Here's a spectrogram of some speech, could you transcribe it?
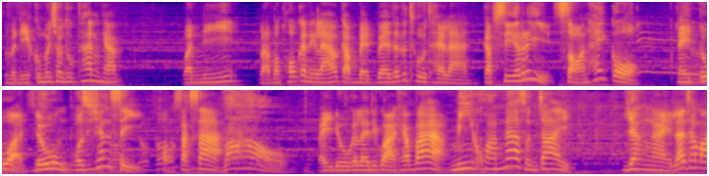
สวัสดีคุณผู้ชมทุกท่านครับ วันนี้กลับมาพบกันอีกแล้วกับ b e d w e a t h e r 2 Thailand กับซีรีส์สอนให้โกงในตัว Doom Position 4 ของซักซ่า Wow. ไปดูกันเลยดีกว่าครับว่ามีความน่าสนใจ ยังไงและทำไม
